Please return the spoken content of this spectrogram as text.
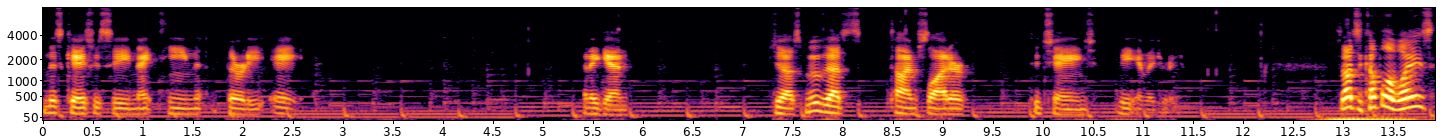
In this case, we see 1938. And again, just move that time slider to change the imagery. So that's a couple of ways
